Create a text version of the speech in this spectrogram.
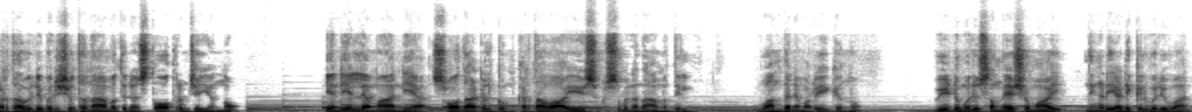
കർത്താവിന്റെ പരിശുദ്ധ നാമത്തിന് സ്തോത്രം ചെയ്യുന്നു. എന്റെ എല്ലാ മാന്യ ശ്രോതാക്കൾക്കും കർത്താവായ യേശുക്രിസ്തുവിന്റെ നാമത്തിൽ വന്ദനം അറിയിക്കുന്നു. വീണ്ടും ഒരു സന്ദേശമായി നിങ്ങളുടെ അടുക്കൽ വരുവാൻ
